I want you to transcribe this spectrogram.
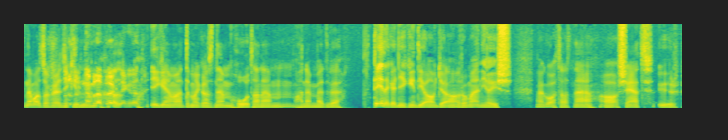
Nem azok egyébként... nem lebegnek, az, Igen, de meg az nem hód, hanem, hanem medve. Tényleg egyébként, ja, ugye a Románia is megoldhatná a saját űr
